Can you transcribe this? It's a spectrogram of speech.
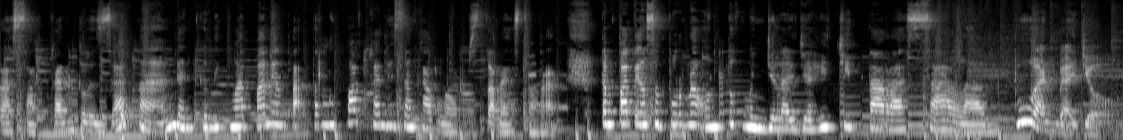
Rasakan kelezatan dan kenikmatan yang tak terlupakan di Sangkar Lobster Restoran. Tempat yang sempurna untuk menjelajahi cita rasa Labuan Bajo.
